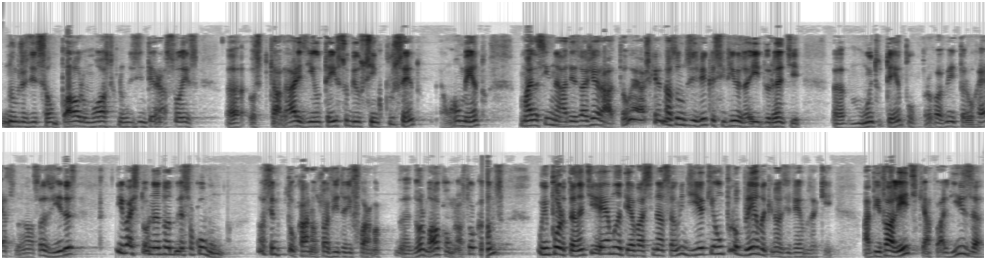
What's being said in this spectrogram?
Números de São Paulo mostram que o número de internações uh, hospitalares em UTI subiu 5%, é um aumento mas assim, nada exagerado. Então, eu acho que nós vamos viver com esse vírus aí durante uh, muito tempo, provavelmente pelo resto das nossas vidas, e vai se tornando uma doença comum. Nós temos que tocar a nossa vida de forma normal, como nós tocamos. O importante é manter a vacinação em dia, que é um problema que nós vivemos aqui. A Bivalente, que atualiza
